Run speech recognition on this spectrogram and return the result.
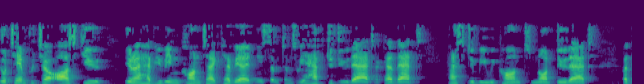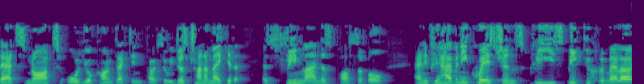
your temperature, ask you, you know, have you been in contact? Have you had any symptoms? We have to do that. Okay, that has to be. We can't not do that. But that's not all your contact info. So we're just trying to make it as streamlined as possible. And if you have any questions, please speak to Clemelo.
